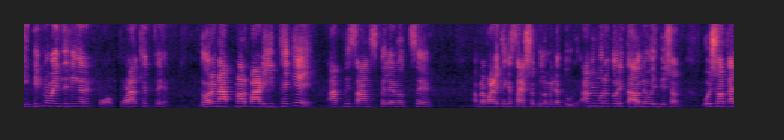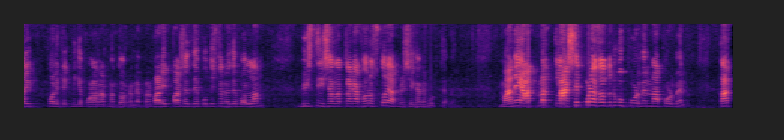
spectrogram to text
এই ডিপ্লোমা ইঞ্জিনিয়ারিং পড়ার ক্ষেত্রে, ধরেন আপনার বাড়ি থেকে আপনি চান্স পেলেন হচ্ছে আপনার বাড়ি থেকে চারশো কিলোমিটার দূরে। আমি মনে করি তাহলে ওই বেসর ওই সরকারি পলিটেকনিকে পড়ার আপনার দরকার নেই। আপনার বাড়ির পাশে যে প্রতিষ্ঠান ওই যে বললাম, বিশ ত্রিশ হাজার টাকা খরচ করে আপনি সেখানে ভর্তি হবেন। মানে আপনার ক্লাসের পড়া যতটুকু পড়বেন না পড়বেন, তার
